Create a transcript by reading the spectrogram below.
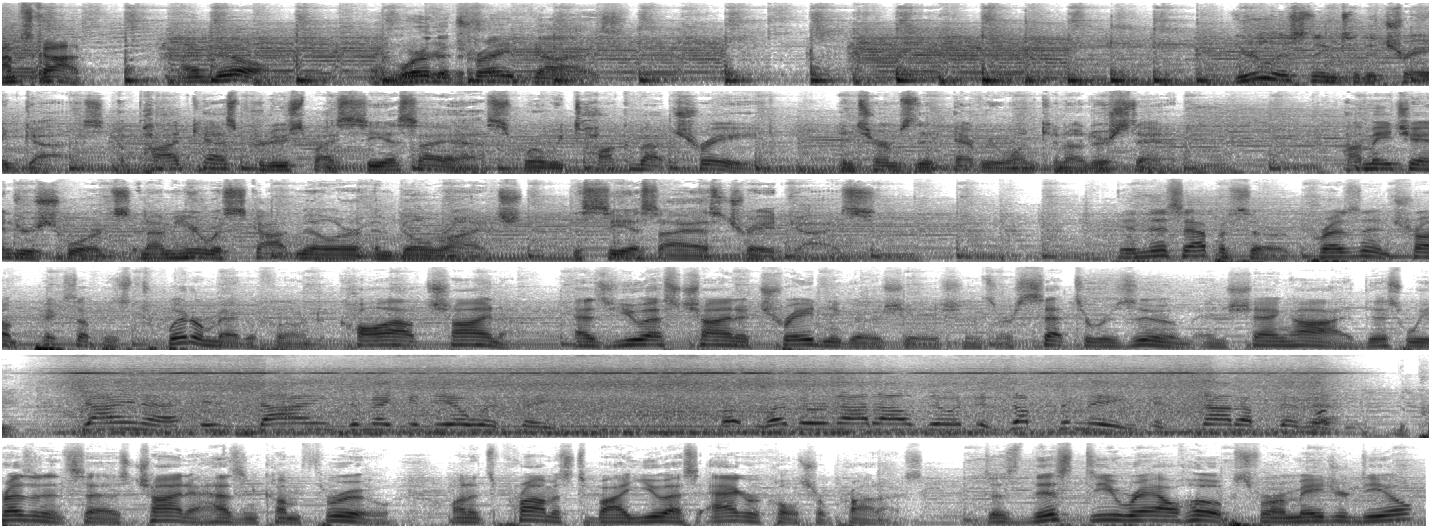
I'm Scott. I'm Bill. And, we're, we're, the, the Trade, Trade Guys. You're listening to The Trade Guys, a podcast produced by CSIS where we talk about trade in terms that everyone can understand. I'm H. Andrew Schwartz, and I'm here with Scott Miller and Bill Reinsch, the CSIS Trade Guys. In this episode, President Trump picks up his Twitter megaphone to call out China as U.S. China trade negotiations are set to resume in Shanghai this week. China is dying to make a deal with me, but whether or not I'll do it, it's up to me. It's not up to them. The president says China hasn't come through on its promise to buy U.S. agricultural products. Does this derail hopes for a major deal?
